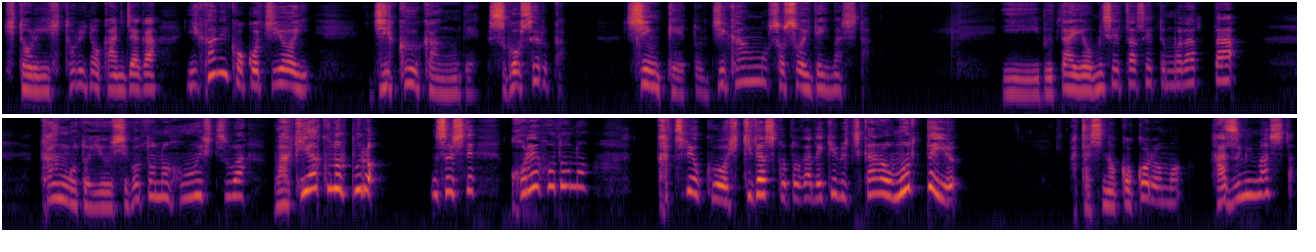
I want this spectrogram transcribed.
一人一人の患者がいかに心地よい時空間で過ごせるか、神経と時間を注いでいました。いい舞台を見せさせてもらった。看護という仕事の本質は脇役のプロ。そしてこれほどの活力を引き出すことができる力を持っている。私の心も弾みました。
